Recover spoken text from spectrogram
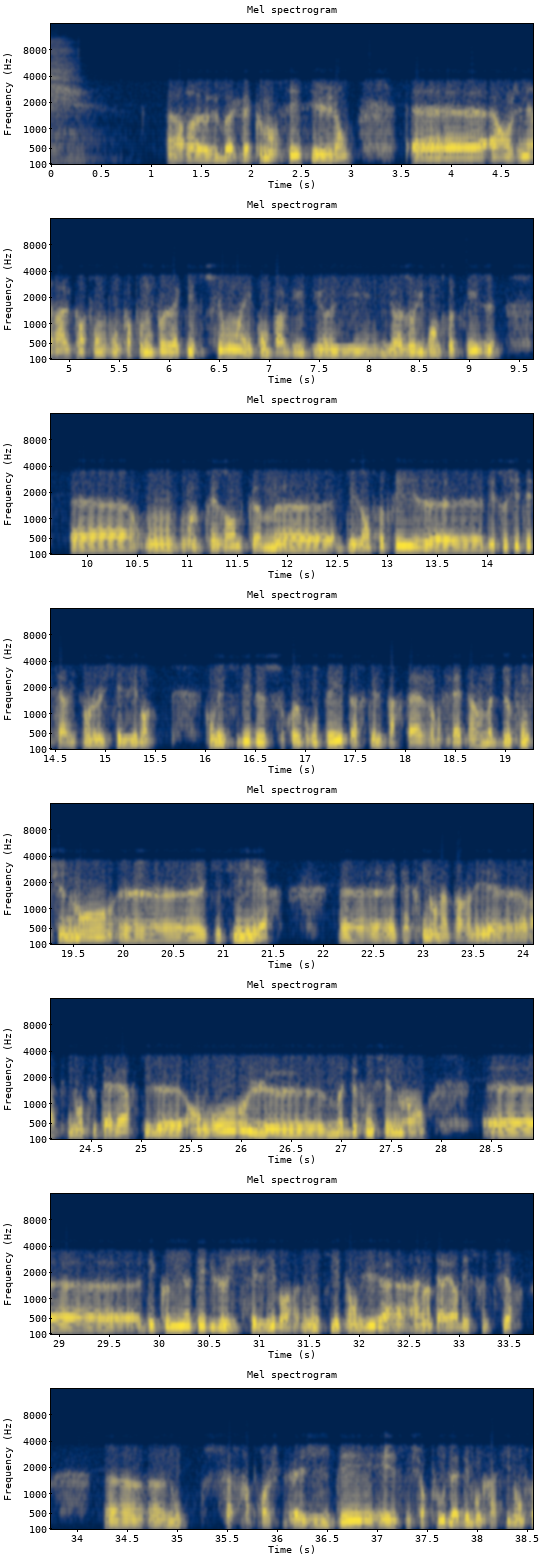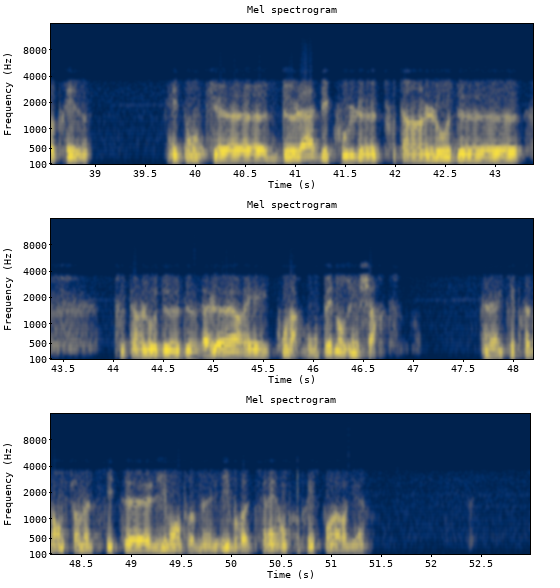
Alors, bah, je vais commencer, c'est Jean. alors en général, quand on, nous pose la question et qu'on parle du, du réseau Libre Entreprise, euh, on, le présente comme euh, des entreprises, euh, des sociétés de services en logiciel libre qui ont décidé de se regrouper parce qu'elles partagent en fait un mode de fonctionnement qui est similaire. Catherine en a parlé rapidement tout à l'heure, qui est le, en gros le mode de fonctionnement des communautés du logiciel libre, donc qui est tendu à l'intérieur des structures. donc ça se rapproche de l'agilité et c'est surtout de la démocratie d'entreprise. Et donc euh, de là découle tout un lot de tout un lot de, valeurs et qu'on a regroupé dans une charte euh, qui est présente sur notre site euh, libre-entreprise.org.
